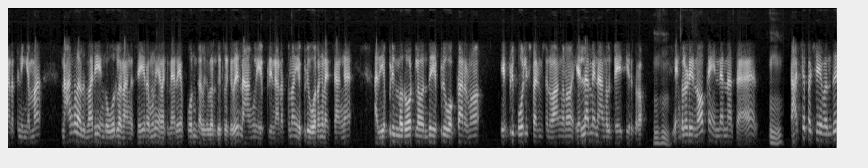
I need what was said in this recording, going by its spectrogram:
நடத்துனீங்கம்மா? நாங்களும் அது மாதிரி எங்க ஊர்ல நாங்க செய்யறோம்னு எனக்கு நிறைய ஃபோன் கால்கள் வந்துட்டு இருக்குது. நாங்களும் எப்படி நடத்தணும் எப்படி ஒருங்கிணைச்சாங்க? அது எப்படி ரோட்ல வந்து எப்படி உட்காரணும் எப்படி போலீஸ் பர்மிஷன் வாங்கணும் எல்லாமே நாங்களும் பேசி இருக்கிறோம். எங்களுடைய நோக்கம் என்னன்னா சார். ராட்சபட்சையை வந்து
